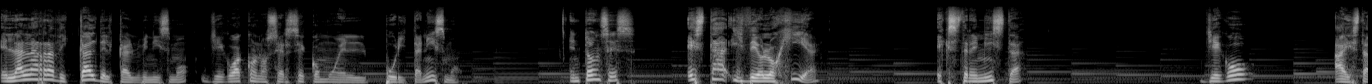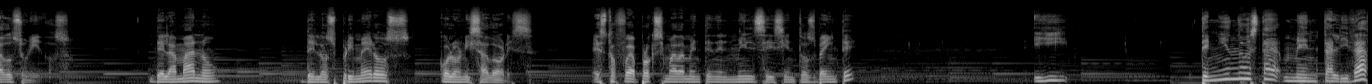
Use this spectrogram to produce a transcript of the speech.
El ala radical del calvinismo llegó a conocerse como el puritanismo. Entonces, esta ideología extremista llegó a Estados Unidos, de la mano de los primeros colonizadores. Esto fue aproximadamente en el 1620. Y teniendo esta mentalidad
